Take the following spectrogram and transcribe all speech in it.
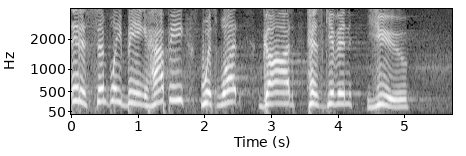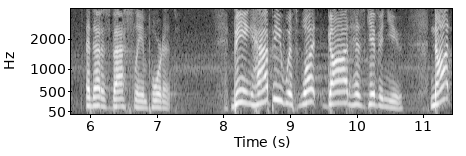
It is simply being happy with what God has given you, and that is vastly important. Being happy with what God has given you, not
